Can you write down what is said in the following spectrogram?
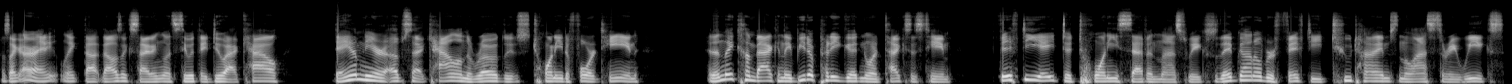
was like, all right, like that, that was exciting. Let's see what they do at Cal. Damn near upset Cal on the road, lose 20 to 14. And then they come back and they beat a pretty good North Texas team, 58 to 27 last week. So they've gone over 50 two times in the last three weeks.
